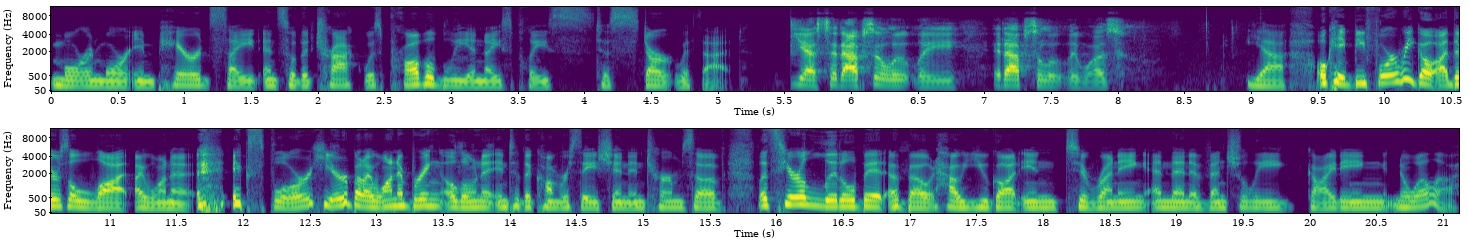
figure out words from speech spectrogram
more and more impaired sight. And so the track was probably a nice place to start with that. Yes, it absolutely, it absolutely was. Yeah. Okay. Before we go, uh, there's a lot I want to explore here, but I want to bring Alona into the conversation in terms of let's hear a little bit about how you got into running and then eventually guiding Noella,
